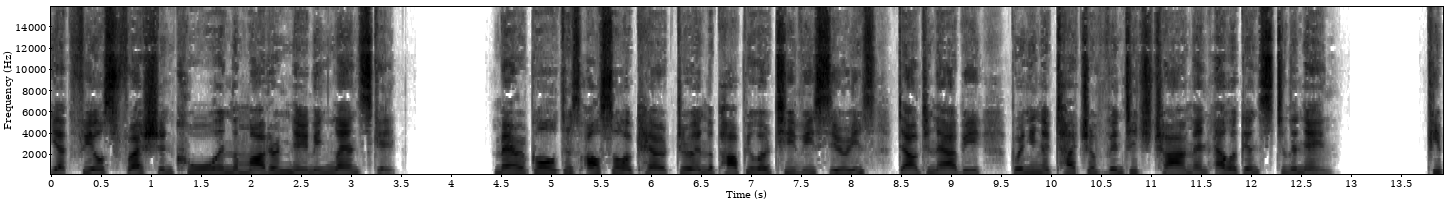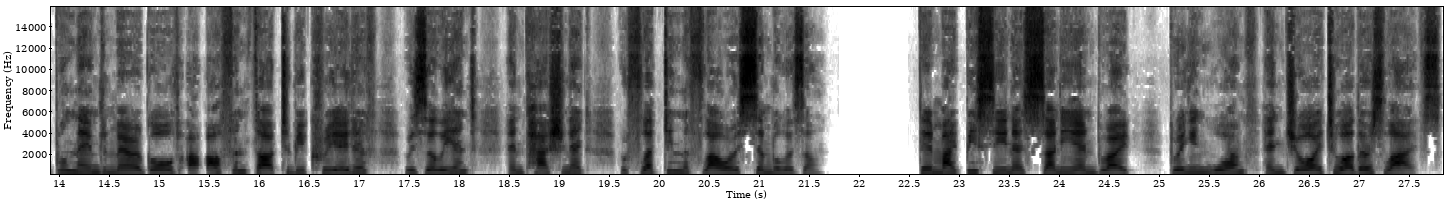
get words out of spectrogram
yet feels fresh and cool in the modern naming landscape. Marigold is also a character in the popular TV series, Downton Abbey, bringing a touch of vintage charm and elegance to the name. People named Marigold are often thought to be creative, resilient, and passionate, reflecting the flower's symbolism. They might be seen as sunny and bright, bringing warmth and joy to others' lives.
